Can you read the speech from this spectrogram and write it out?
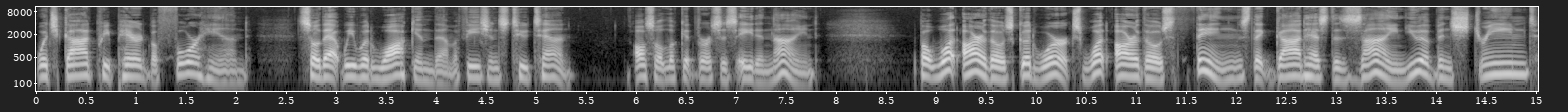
which God prepared beforehand so that we would walk in them. Ephesians 2:10. Also look at verses 8 and 9. But what are those good works? What are those things that God has designed? You have been streamed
